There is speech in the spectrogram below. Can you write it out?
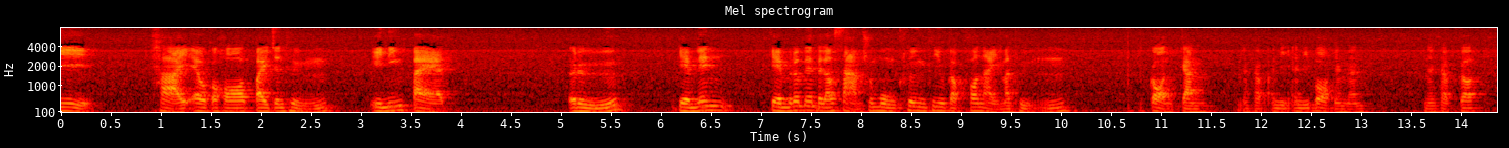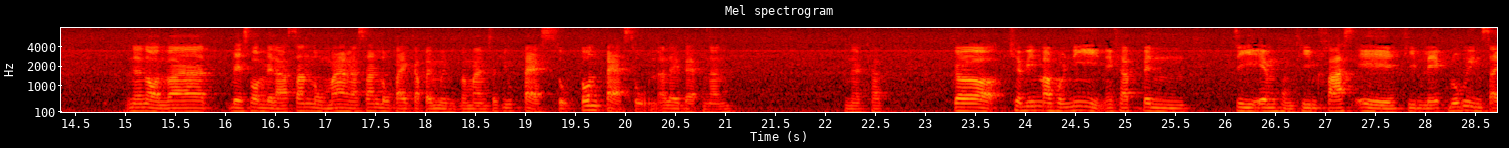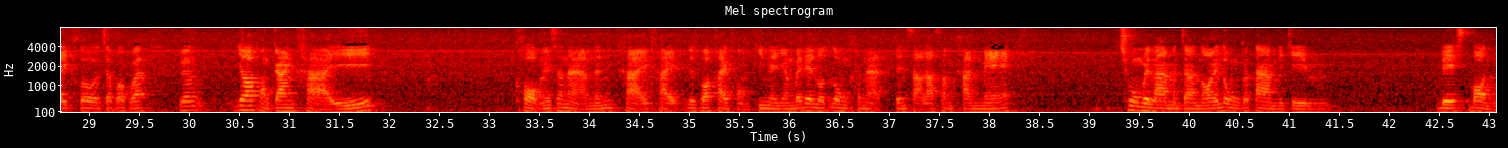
ขายแอลกอฮอล์ไปจนถึงอินนิ่ง8 หรือเกมเล่นเกมเริ่มเล่นไปแล้ว 3 ชั่วโมงครึ่งที่อยู่กับข้อไหนมาถึงก่อนกันนะครับ อันนี้อันนี้บอกอย่างนั้นนะครับ ก็แน่นอนว่าเบสบอลเวลาสั้นลงมากนะสั้นลงไปกลับไปเหมือนประมาณสักยุค80 ต้น 80 อะไรแบบนั้นนะครับ ก็เควินมาโฮนี่นะครับเป็น GM ของทีมคลาส A ทีมเล็กบรูคลินไซโคลจะบอกว่าเรื่องยอดของการขายของในสนามนั้นขายขายโดยเฉพาะขายของกินเนี่ยยังไม่ได้ลดลงขนาดเป็นสาระสำคัญแม้ ช่วงเวลามันจะน้อยลงก็ตามในเกมเบสบอล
